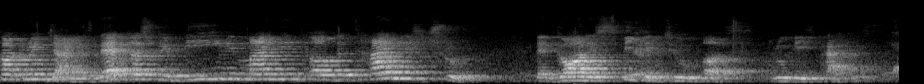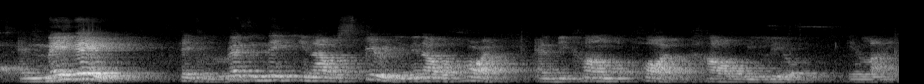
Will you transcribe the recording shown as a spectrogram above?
conquering giants, let us be reminded of the timeless truth that God is speaking to us through these passages. And may they take resonate in our spirit and in our heart and become a part of how we live in life.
